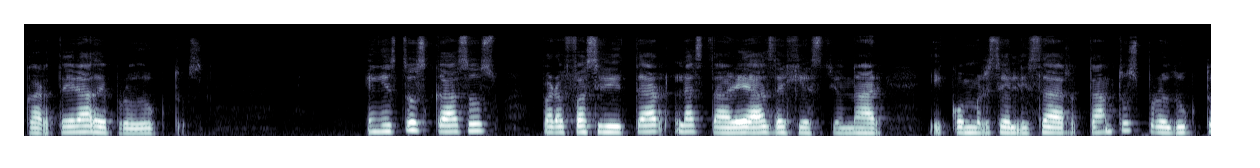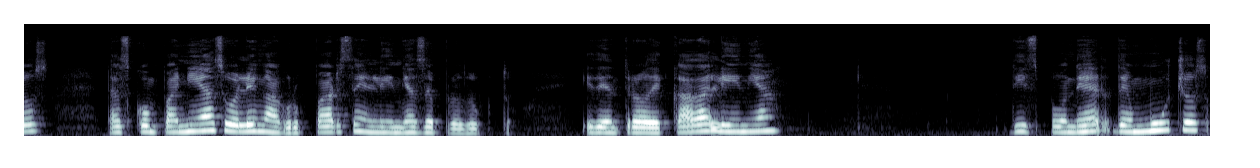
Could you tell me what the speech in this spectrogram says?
cartera de productos. En estos casos, para facilitar las tareas de gestionar y comercializar tantos productos, las compañías suelen agruparse en líneas de producto y dentro de cada línea disponer de muchos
